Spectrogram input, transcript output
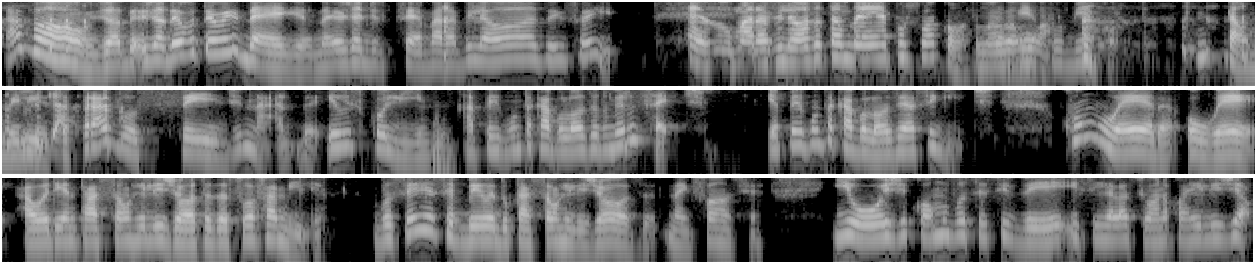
Tá bom, já, já devo ter uma ideia, né? Eu já disse que você é maravilhosa, é isso aí. É, o maravilhosa também é por sua conta, mas também vamos é lá. É por minha conta. Então, Melissa, para você, de nada, eu escolhi a pergunta cabulosa número 7. E a pergunta cabulosa é a seguinte: Como era ou é a orientação religiosa da sua família? Você recebeu educação religiosa na infância? E hoje, como você se vê e se relaciona com a religião?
